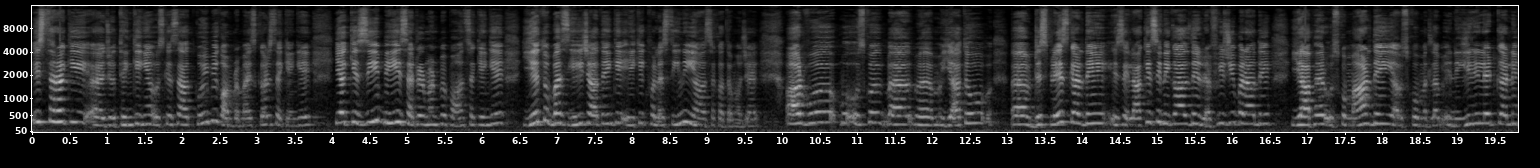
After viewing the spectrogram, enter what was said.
इस तरह की जो थिंकिंग है, उसके साथ कोई भी कॉम्प्रोमाइज़ कर सकेंगे या किसी भी सेटलमेंट पे पहुँच सकेंगे, ये तो बस यही चाहते हैं कि एक एक फ़लस्तीनी यहाँ से ख़त्म हो जाए। और वो उसको या तो डिस्प्लेस कर दें, इस इलाके से निकाल दें रेफ्यूजी बना दें, या फिर उसको मार दें, या उसको मतलब इनहिलेट कर लें।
